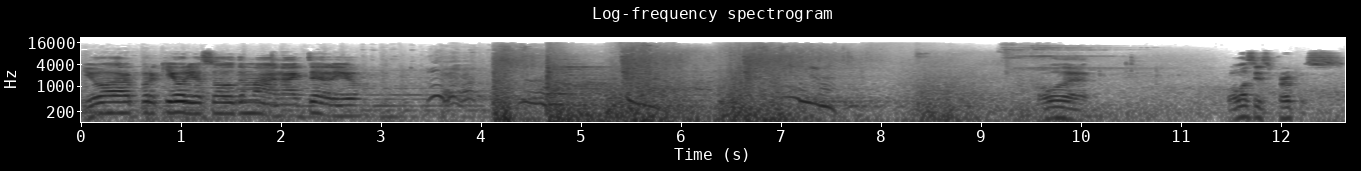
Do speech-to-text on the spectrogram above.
You are a precarious old man, I tell you. All that. What was his purpose?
